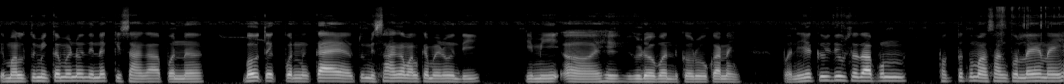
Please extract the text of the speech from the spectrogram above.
ते मला तुम्ही कमेंटमध्ये नक्की सांगा. पण बहुतेक पण काय तुम्ही सांगा मला कमेंटमध्ये की मी हे व्हिडिओ बंद करू का नाही. पण एकवीस दिवसात आपण फक्त तुम्हाला सांगतो लय नाही.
